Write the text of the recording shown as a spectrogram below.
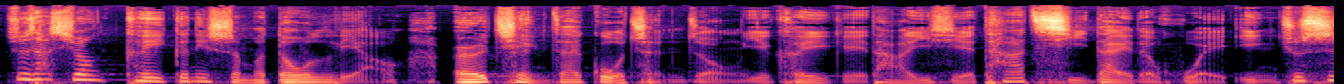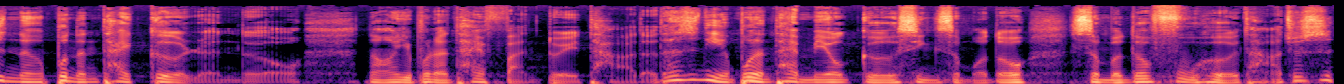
就是他希望可以跟你什么都聊，而且你在过程中也可以给他一些他期待的回应。就是呢，不能太个人的哦，然后也不能太反对他的，但是你也不能太没有个性，什么都什么都附和他。就是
